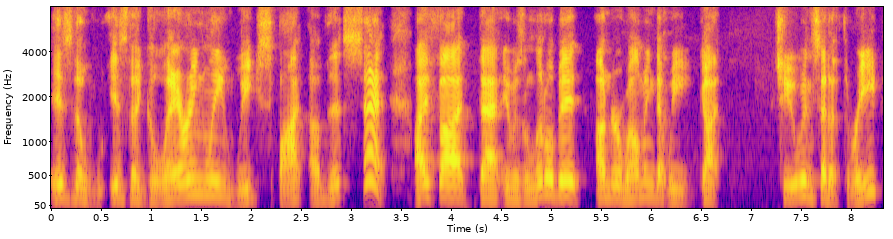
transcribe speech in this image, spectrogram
is the is the glaringly weak spot of this set. I thought that it was a little bit underwhelming that we got two instead of three.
